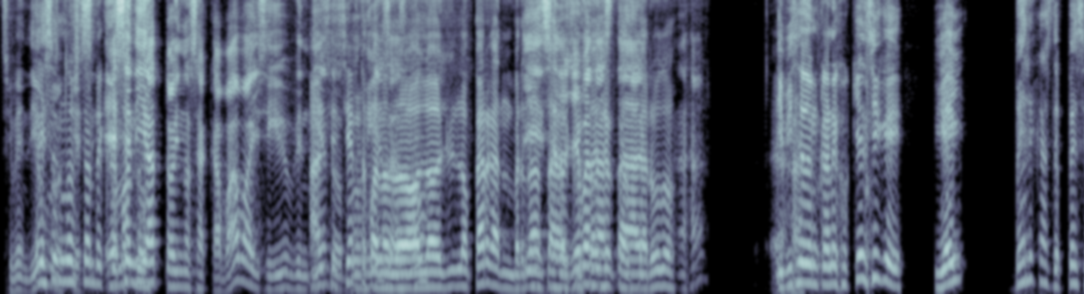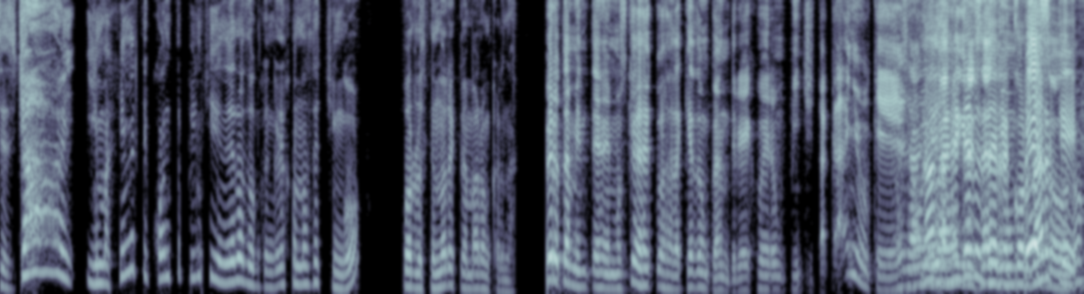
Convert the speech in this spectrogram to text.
Sí vendió. Esos no porque están ese- reclamando. Ese día todavía no se acababa y siguió vendiendo. Ah, sí, es cierto, dos cuando lo, ¿no? lo, lo cargan, ¿verdad? Y se lo llevan hasta. cascarudo. Ajá. Y dice Ajá. Don Cangrejo, ¿quién sigue? Y hay vergas de peces. ¡Ya! Imagínate cuánto pinche dinero Don Cangrejo no se chingó por los que no reclamaron, carnal. Pero también tenemos que recordar que Don Cangrejo era un pinche tacaño, que O sea, no No, iba a también debes regresar de recordar peso, que, ¿no?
